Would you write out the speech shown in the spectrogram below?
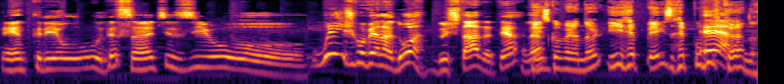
Entre o DeSantis e o, o ex-governador do estado até, né? Ex-governador e re- ex-republicano.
